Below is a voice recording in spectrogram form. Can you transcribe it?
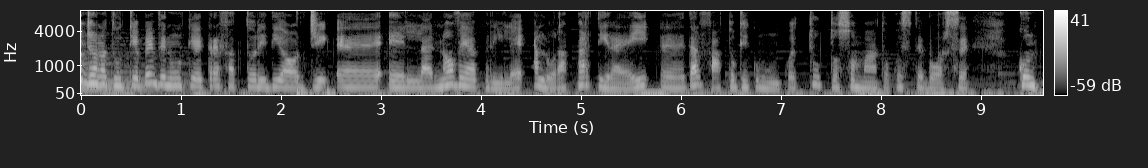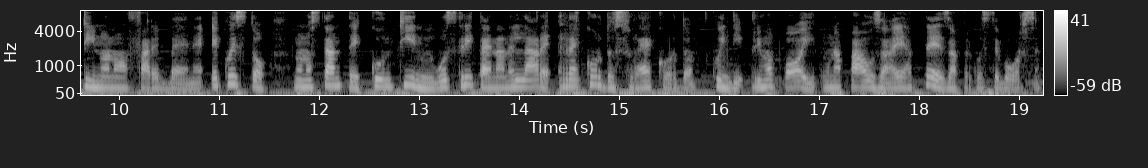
Buongiorno a tutti e benvenuti ai tre fattori di oggi. Eh, è il 9 aprile. Allora partirei eh, dal fatto che comunque tutto sommato queste borse continuano a fare bene e questo nonostante continui Wall Street a inanellare record su record. Quindi prima o poi una pausa è attesa per queste borse.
